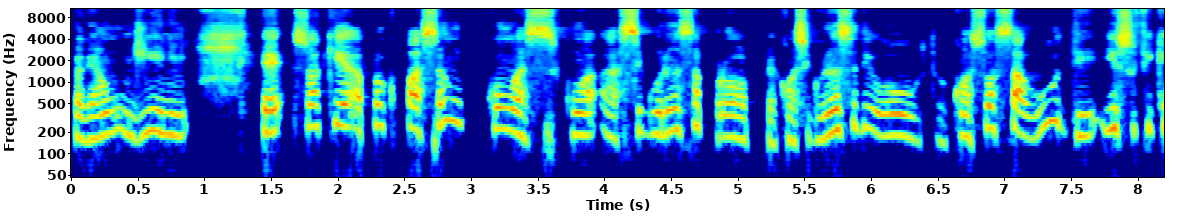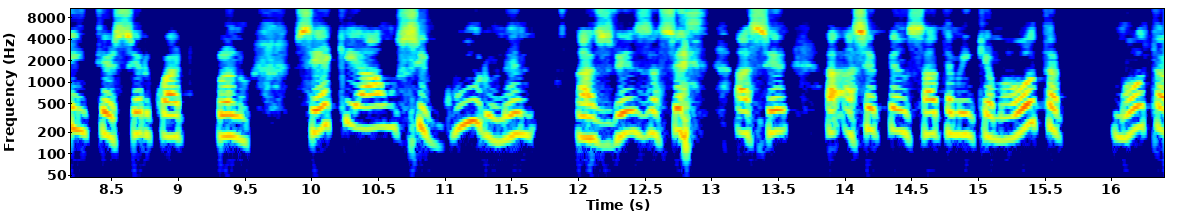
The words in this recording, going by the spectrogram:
para ganhar um dinheirinho. É, só que a preocupação com, as, com a, a, segurança própria, com a segurança de outro, com a sua saúde, isso fica em terceiro, quarto plano. Se é que há um seguro, né, às vezes a ser, a ser, a, a ser pensado também, que é uma outra uma outra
